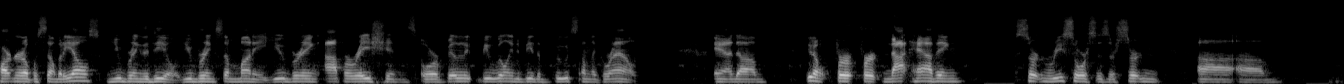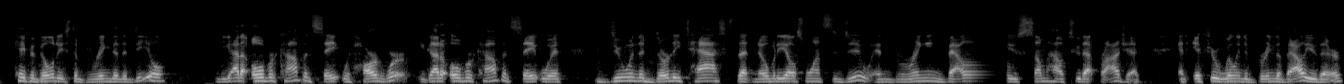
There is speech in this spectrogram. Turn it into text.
partner up with somebody else. You bring the deal. You bring some money. You bring operations, or be, be willing to be the boots on the ground. And um, you know, for for not having certain resources or certain uh, um, capabilities to bring to the deal, you got to overcompensate with hard work. You got to overcompensate with doing the dirty tasks that nobody else wants to do and bringing value somehow to that project. And if you're willing to bring the value there,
